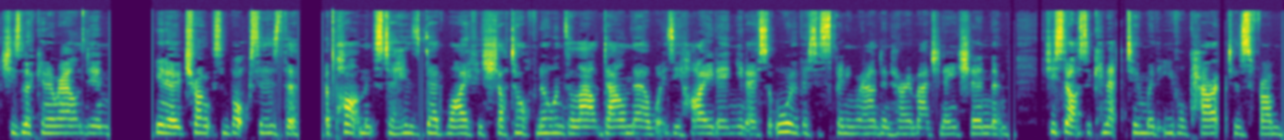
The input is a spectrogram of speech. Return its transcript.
She's looking around in, you know, trunks and boxes. The apartments to his dead wife is shut off. No one's allowed down there. What is he hiding? You know, so all of this is spinning around in her imagination. And she starts to connect him with evil characters from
